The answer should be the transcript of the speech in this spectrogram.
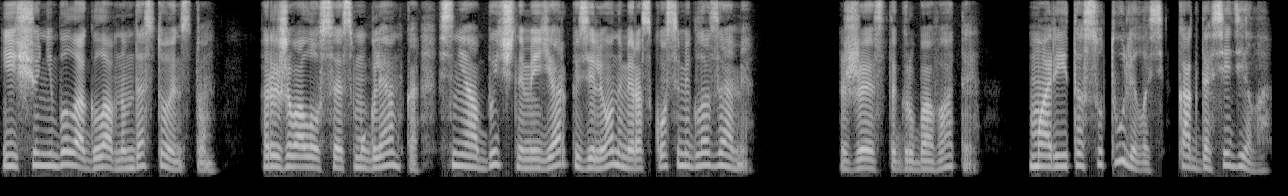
еще не была главным достоинством. Рыжеволосая смуглянка с необычными ярко-зелеными раскосыми глазами. Жесты грубоватые, Марита сутулилась, когда сидела,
